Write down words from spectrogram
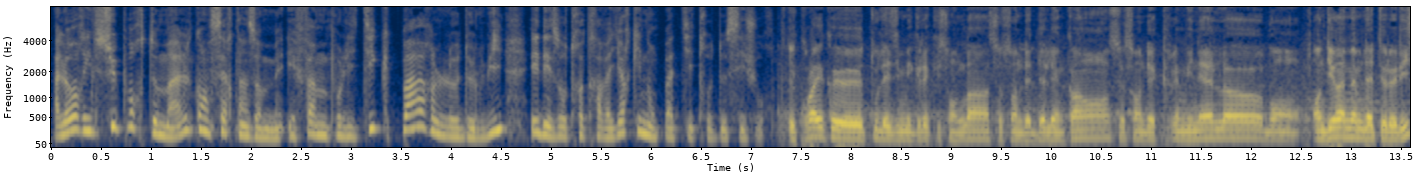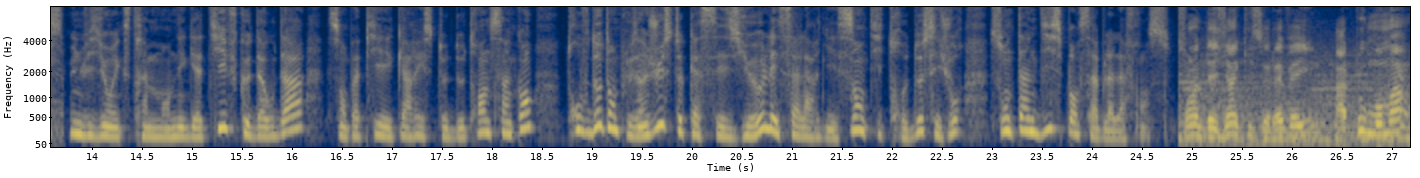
Alors il supporte mal quand certains hommes et femmes politiques parlent de lui et des autres travailleurs qui n'ont pas de titre de séjour. Il croit que tous les immigrés qui sont là, ce sont des délinquants, ce sont des criminels, bon, on dirait même des terroristes. Une vision extrêmement négative que Daouda, sans papier et cariste de 35 ans, trouve d'autant plus injuste qu'à ses yeux, les salariés sans titre de séjour sont indispensables à la France. Ce sont des gens qui se réveillent à tout moment,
